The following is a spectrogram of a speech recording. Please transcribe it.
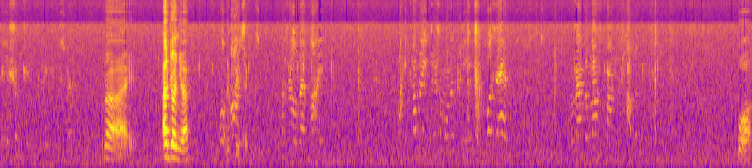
play some gameplay, Right. I'll join you well, in a few seconds. What?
